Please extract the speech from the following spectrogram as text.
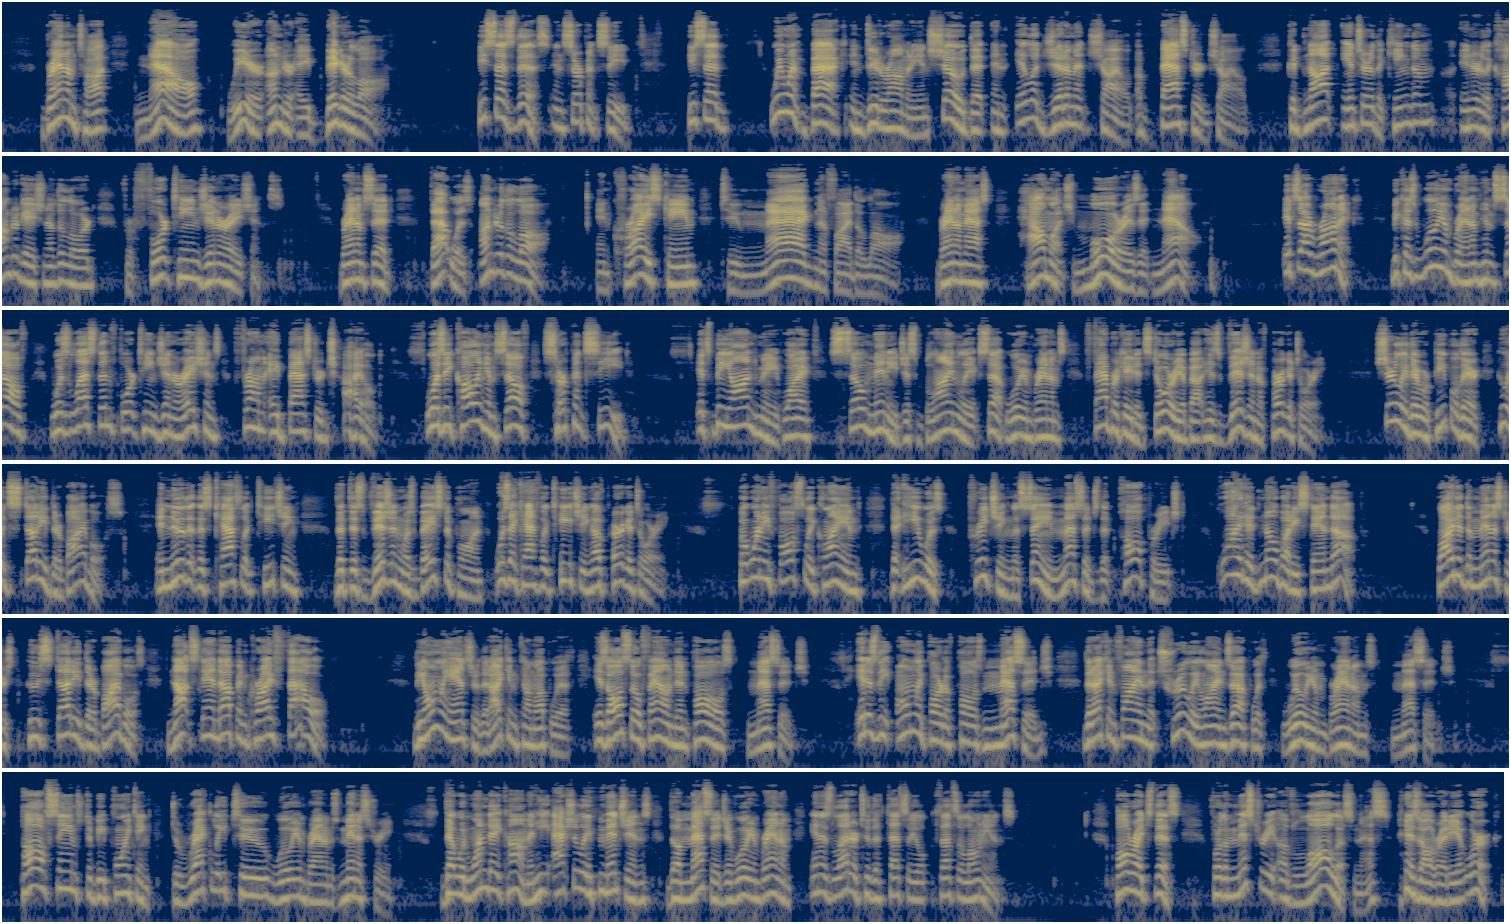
Branham taught, "Now we are under a bigger law." He says this in Serpent Seed. He said, we went back in Deuteronomy and showed that an illegitimate child, a bastard child, could not enter the kingdom, enter the congregation of the Lord for 14 generations. Branham said that was under the law, and Christ came to magnify the law. Branham asked, How much more is it now? It's ironic because William Branham himself was less than 14 generations from a bastard child. Was he calling himself serpent seed? It's beyond me why so many just blindly accept William Branham's fabricated story about his vision of purgatory. Surely there were people there who had studied their Bibles and knew that this Catholic teaching that this vision was based upon was a Catholic teaching of purgatory. But when he falsely claimed that he was preaching the same message that Paul preached, why did nobody stand up? Why did the ministers who studied their Bibles not stand up and cry foul? The only answer that I can come up with is also found in Paul's message. It is the only part of Paul's message that I can find that truly lines up with William Branham's message. Paul seems to be pointing directly to William Branham's ministry that would one day come. And he actually mentions the message of William Branham in his letter to the Thessalonians. Paul writes this For the mystery of lawlessness is already at work.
